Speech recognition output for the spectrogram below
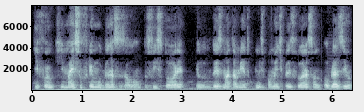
que foi o que mais sofreu mudanças ao longo da sua história, pelo desmatamento, principalmente pela exploração do pau-brasil,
